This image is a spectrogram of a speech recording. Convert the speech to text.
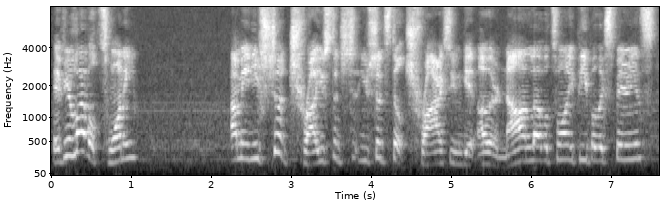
If you're level 20, I mean, you should try. You should, you should still try so you can get other non-level 20 people experience.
